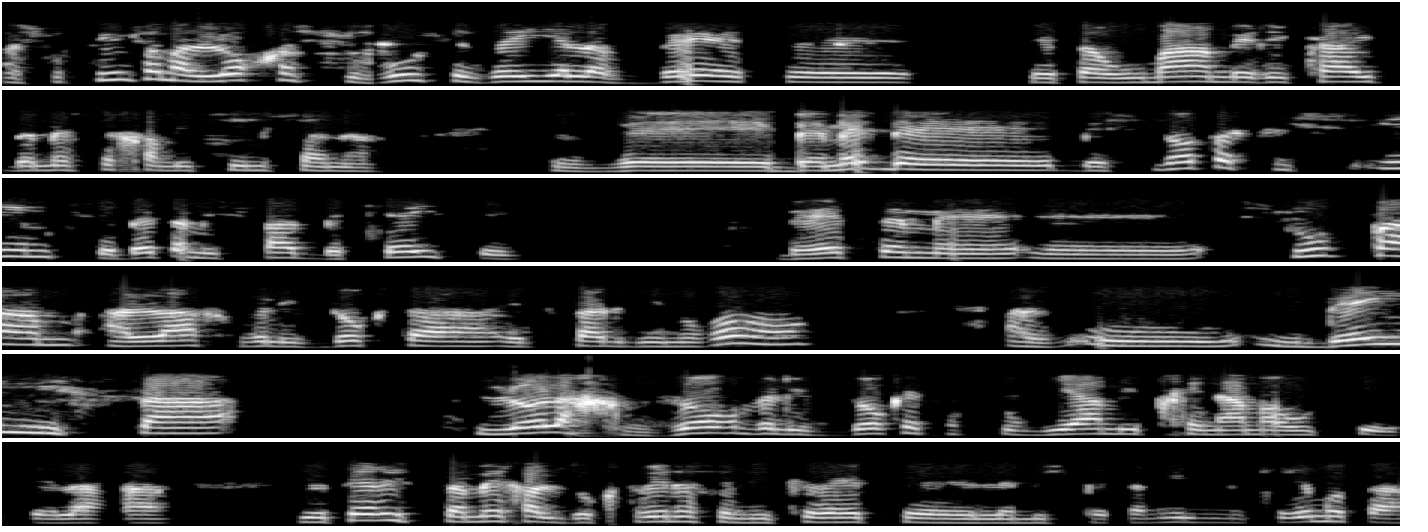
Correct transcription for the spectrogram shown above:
השופטים שם לא חשבו שזה ילווה את, את האומה האמריקאית במשך 50 שנה. ובאמת בשנות ה-90, כשבית המשפט בקייסי בעצם אה, אה, שוב פעם הלך ולבדוק את פסק דין רו, אז הוא, הוא די ניסה לא לחזור ולבדוק את הסוגיה מבחינה מהותית, אלא יותר הסתמך על דוקטרינה שנקראת, אה, למשפטנים מכירים אותה,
